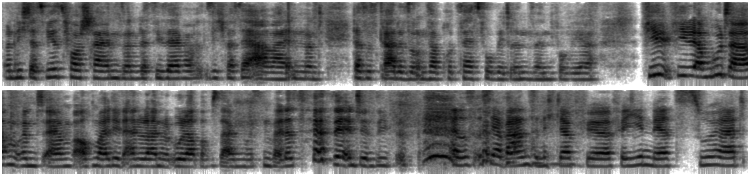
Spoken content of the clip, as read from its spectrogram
und nicht, dass wir es vorschreiben, sondern dass sie selber sich was erarbeiten. Und das ist gerade so unser Prozess, wo wir drin sind, wo wir viel, viel am Hut haben und ähm, auch mal den einen oder anderen Urlaub absagen müssen, weil das sehr intensiv ist. Also es ist ja Wahnsinn. Ich glaube, für, für jeden, der jetzt zuhört,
